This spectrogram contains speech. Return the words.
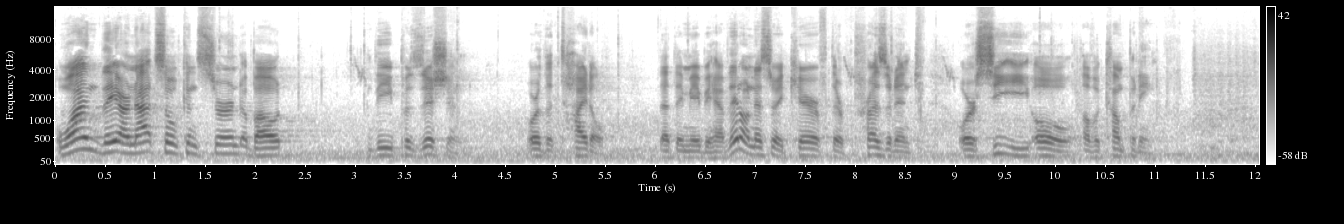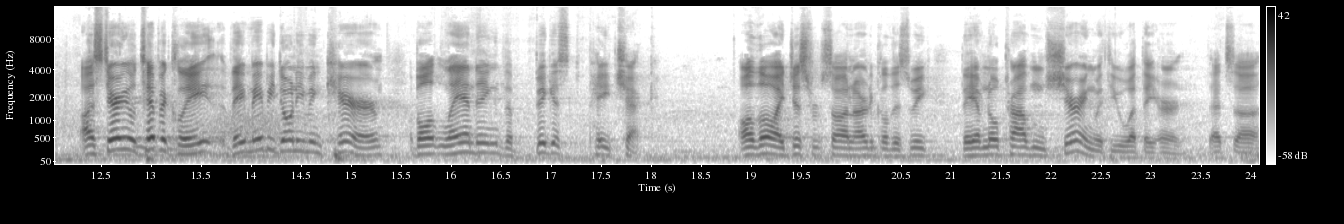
One, they are not so concerned about the position or the title that they maybe have. They don't necessarily care if they're president or CEO of a company. Uh, stereotypically, they maybe don't even care about landing the biggest paycheck. Although I just saw an article this week, they have no problem sharing with you what they earn. That's uh,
